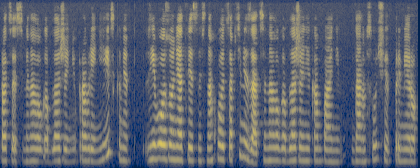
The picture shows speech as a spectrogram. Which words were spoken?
процессами налогообложения и управления рисками. В его зоне ответственности находится оптимизация налогообложения компании. В данном случае, к примеру,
